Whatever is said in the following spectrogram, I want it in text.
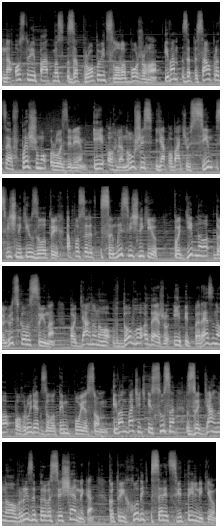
на острові Патмос за проповідь Слова Божого. Іван записав про це в першому розділі. І, оглянувшись, я побачив сім свічників золотих, а посеред семи свічників подібного до людського сина, одягненого в довгу одежу і підперезаного по грудях золотим поясом. Іван бачить Ісуса, зодягненого в ризи первосвященника, котрий ходить серед світильників.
